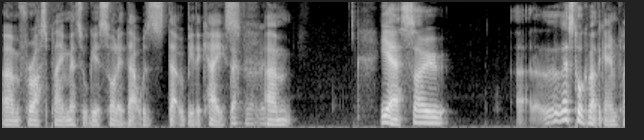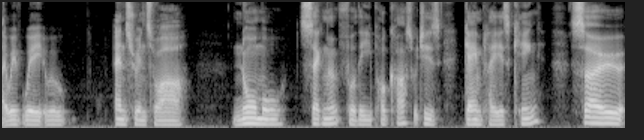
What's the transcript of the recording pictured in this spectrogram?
um, for us playing Metal Gear Solid, that was that would be the case. Definitely. Um, yeah, so uh, let's talk about the gameplay. We we will enter into our normal segment for the podcast, which is gameplay is king. So,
